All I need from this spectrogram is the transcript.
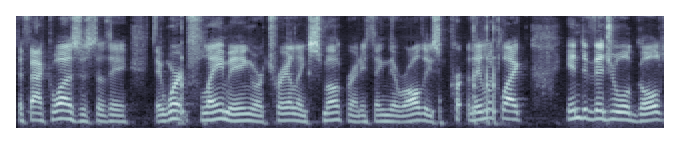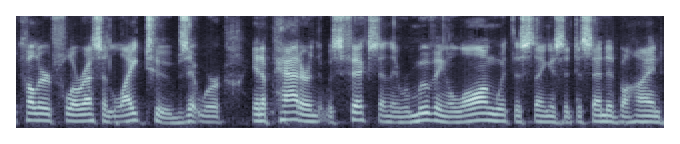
The fact was is that they they weren't flaming or trailing smoke or anything. They were all these. Per- they looked like individual gold-colored fluorescent light tubes that were in a pattern that was fixed, and they were moving along with this thing as it descended behind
